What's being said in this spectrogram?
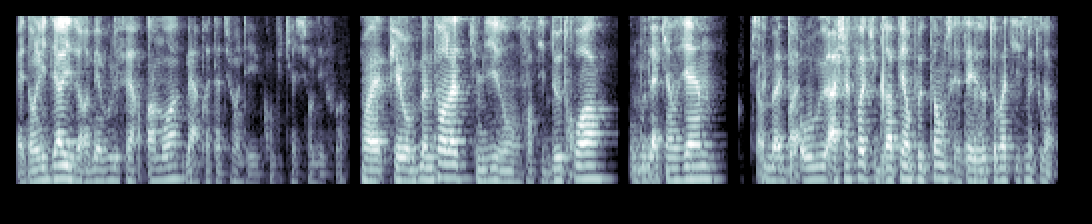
Mais dans l'idéal, ils auraient bien voulu faire un mois, mais après, t'as toujours des complications des fois. Ouais, puis en même temps, là, tu me dis, ils ont sorti 2-3 au bout de la 15e. Ça- bah, ouais. au- À chaque fois, tu grappais un peu de temps parce que t'as les automatismes et tout. ça.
